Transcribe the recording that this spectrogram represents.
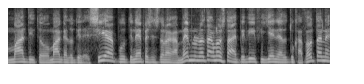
μάντι, το μάγκα, τον Τηρεσία που την έπεσε στον Αγαμέμνονα. Τα γνωστά. Επειδή η Φιγένεια δεν του καθότανε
